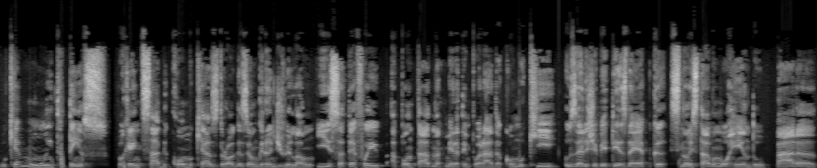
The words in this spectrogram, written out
O que é muito tenso, porque a gente sabe como que as drogas é um grande vilão, e isso até foi apontado na primeira temporada, como que os LGBTs da época, se não estavam morrendo para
